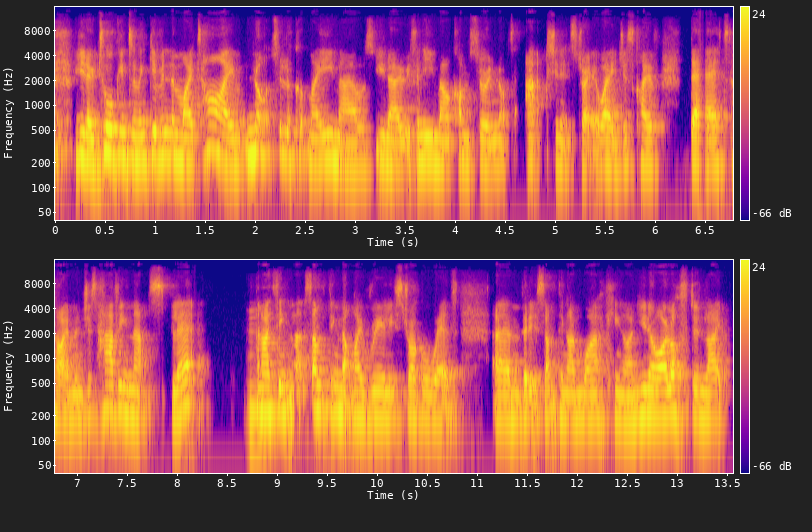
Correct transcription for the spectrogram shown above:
you know talking to them and giving them my time not to look at my emails you know if an email comes through and not to action it straight away just kind of their time and just having that split Mm. And I think that's something that I really struggle with, um, but it's something I'm working on. You know, I'll often like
